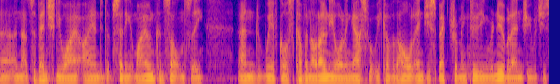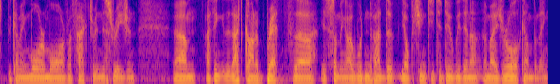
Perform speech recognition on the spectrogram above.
uh, and that's eventually why I ended up setting up my own consultancy. And we, of course, cover not only oil and gas, but we cover the whole energy spectrum, including renewable energy, which is becoming more and more of a factor in this region. Um, I think that that kind of breadth uh, is something I wouldn't have had the, the opportunity to do within a, a major oil company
